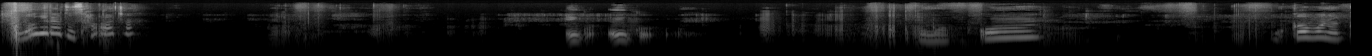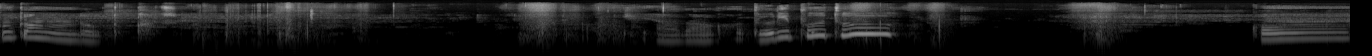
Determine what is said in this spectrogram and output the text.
블럭이라도 사가자. 이거 이거. 고맙고 묶어보니 끊겼는데 어떡하지? 기아다가 드리프트 공.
